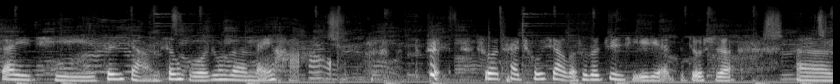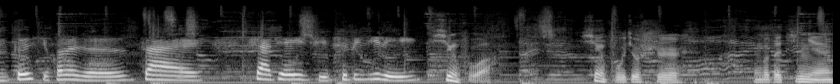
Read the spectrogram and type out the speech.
在一起，分享生活中的美好。说的太抽象了，说的具体一点，就是，嗯，跟喜欢的人在夏天一起吃冰激凌。幸福啊，幸福就是能够在今年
